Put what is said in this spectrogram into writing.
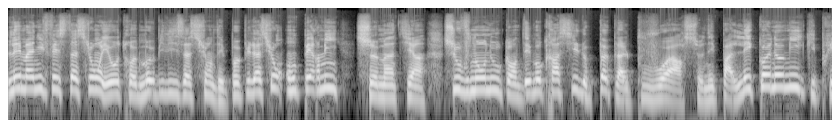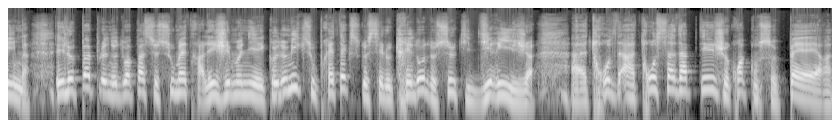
Les manifestations et autres mobilisations des populations ont permis ce maintien. Souvenons-nous qu'en démocratie, le peuple a le pouvoir. Ce n'est pas l'économie qui prime. Et le peuple ne doit pas se soumettre à l'hégémonie économique sous prétexte que c'est le credo de ceux qui dirigent. À trop, à trop s'adapter, je crois qu'on se perd.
